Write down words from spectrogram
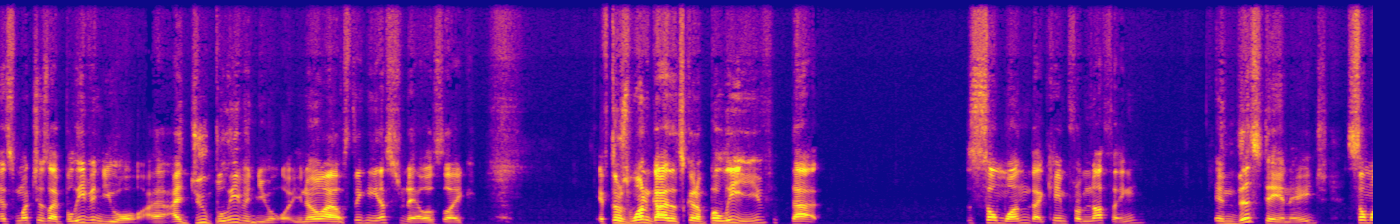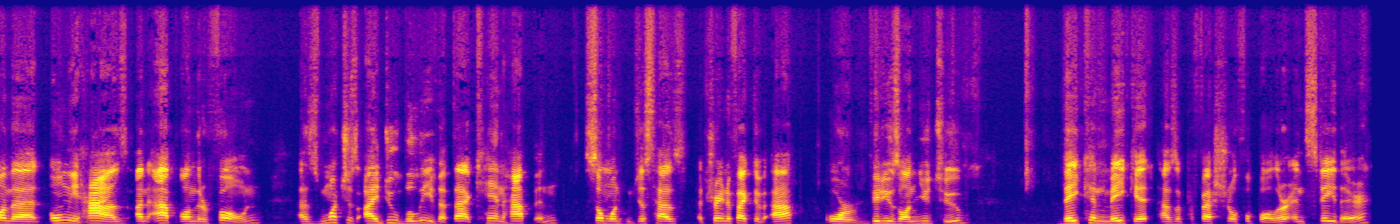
as much as I believe in you all, I, I do believe in you all. You know, I was thinking yesterday, I was like, if there's one guy that's gonna believe that someone that came from nothing. In this day and age, someone that only has an app on their phone, as much as I do believe that that can happen, someone who just has a train effective app or videos on YouTube, they can make it as a professional footballer and stay there.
